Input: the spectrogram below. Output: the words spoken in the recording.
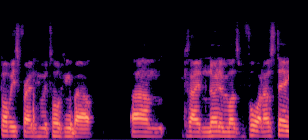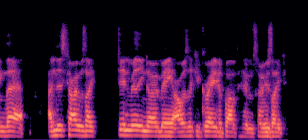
Bobby's friend who we're talking about because I had known him once before, and I was staying there, and this guy was like didn't really know me. I was like a grade above him, so he was like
